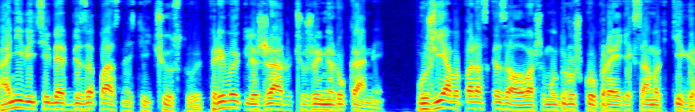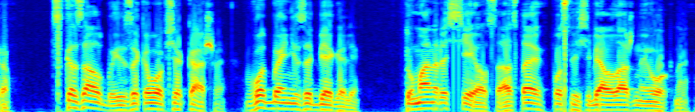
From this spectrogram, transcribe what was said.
Они ведь себя в безопасности чувствуют, привыкли жару чужими руками. Уж я бы порассказал вашему дружку про этих самых тигров. Сказал бы, из-за кого вся каша. Вот бы они забегали». Туман рассеялся, оставив после себя влажные окна.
